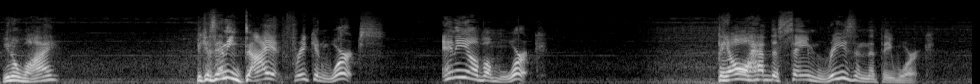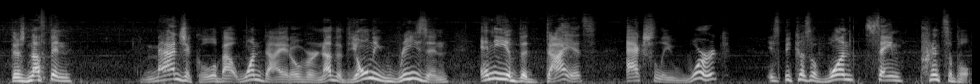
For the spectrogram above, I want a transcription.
You know why? Because any diet freaking works. Any of them work. They all have the same reason that they work. There's nothing magical about one diet over another. The only reason any of the diets actually work is because of one same principle.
